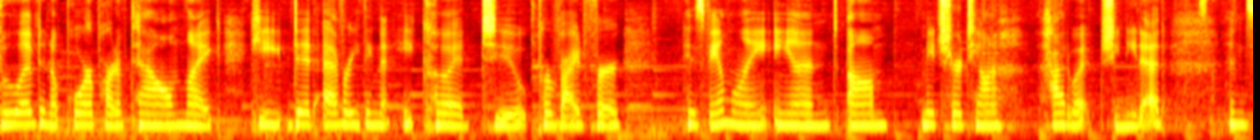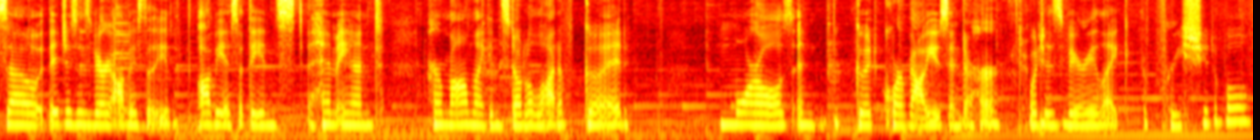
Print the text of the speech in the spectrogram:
lived in a poor part of town. Like he did everything that he could to provide for his family and um, made sure Tiana had what she needed. And so it just is very obviously obvious that they inst- him and her mom like instilled a lot of good morals and good core values into her, which is very like appreciable.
